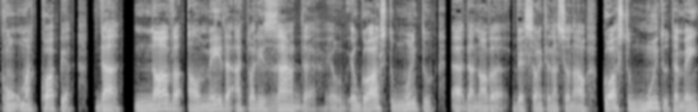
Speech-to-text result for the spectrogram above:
com uma cópia da nova Almeida atualizada. Eu, eu gosto muito uh, da nova versão internacional, gosto muito também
